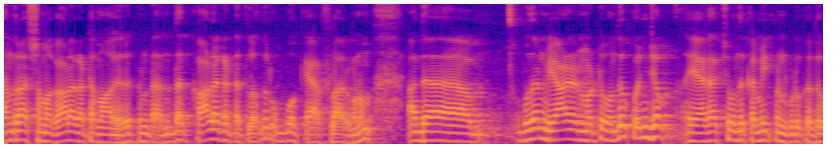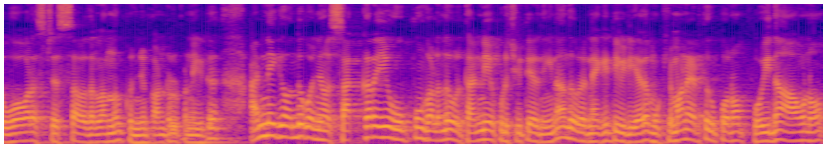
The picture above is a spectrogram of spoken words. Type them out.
சந்திராஷ்டம காலகட்டமாக இருக்கின்ற அந்த காலகட்டத்தில் வந்து ரொம்ப கேர்ஃபுல்லாக இருக்கணும். அந்த புதன் வியாழன் மட்டும் வந்து கொஞ்சம் ஏதாச்சும் வந்து கமிட்மெண்ட் கொடுக்குறது ஓவராக ஸ்ட்ரெஸ் ஆகுதெல்லாம் வந்து கொஞ்சம் கண்ட்ரோல் பண்ணிக்கிட்டு அன்றைக்கி வந்து கொஞ்சம் சர்க்கரையும் உப்பும் கலந்து ஒரு தண்ணியை குடிச்சிக்கிட்டே இருந்தீங்கன்னா அந்த ஒரு நெகட்டிவிட்டி ஏதோ முக்கியமான இடத்துக்கு போகிறோம் போய் தான் ஆகணும்.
